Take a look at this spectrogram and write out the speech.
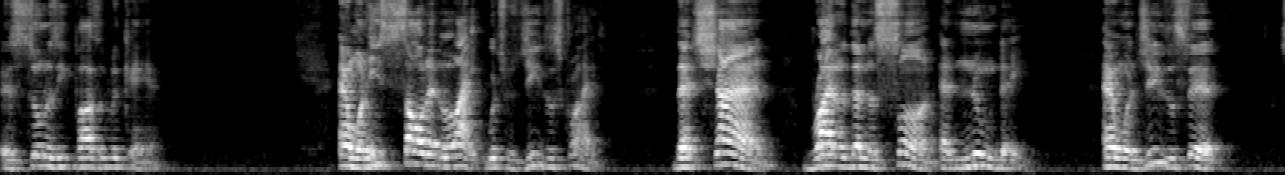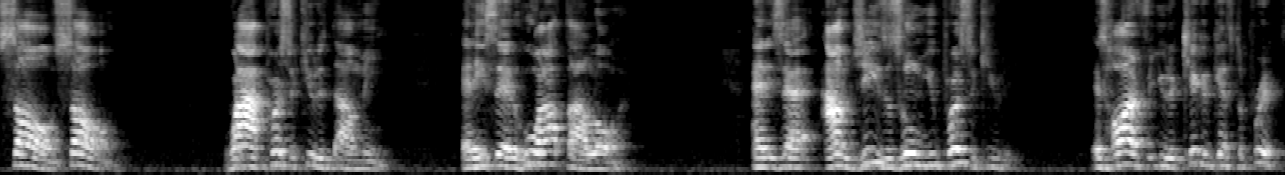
as soon as he possibly can. And when he saw that light, which was Jesus Christ, that shine brighter than the sun at noonday, and when Jesus said, Saul, Saul, why persecutest thou me? And he said, Who art thou, Lord? And he said, I'm Jesus whom you persecuted. It's hard for you to kick against the pricks.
